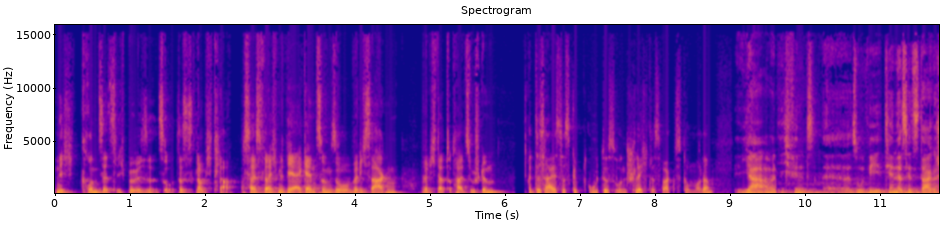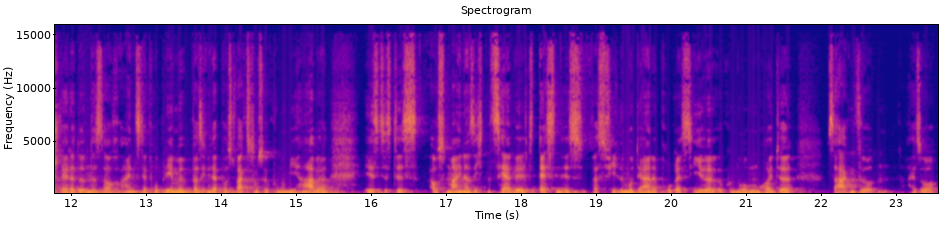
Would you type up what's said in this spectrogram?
nicht grundsätzlich böse. So, das ist, glaube ich, klar. Das heißt, vielleicht mit der Ergänzung, so würde ich sagen, würde ich da total zustimmen. Das heißt, es gibt gutes und schlechtes Wachstum, oder? Ja, aber ich finde, äh, so wie Tien das jetzt dargestellt hat, und das ist auch eins der Probleme, was ich mit der Postwachstumsökonomie habe, ist, dass das aus meiner Sicht ein Zerrbild dessen ist, was viele moderne, progressive Ökonomen heute sagen würden. Also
